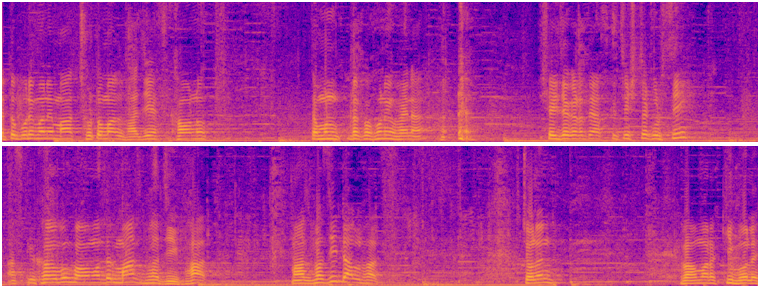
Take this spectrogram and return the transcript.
এত পরিমাণে মাছ, ছোট মাছ ভাজিয়ে খাওয়ানো তেমনটা কখনোই হয় না। সেই জায়গাটাতে আজকে চেষ্টা করছি। আজকে খাওয়াবো বাবা আমাদের মাছ ভাজি, ভাত। মাছ ভাজি, ডাল ভাত। চলেন। বাবা মারা কি বলে?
